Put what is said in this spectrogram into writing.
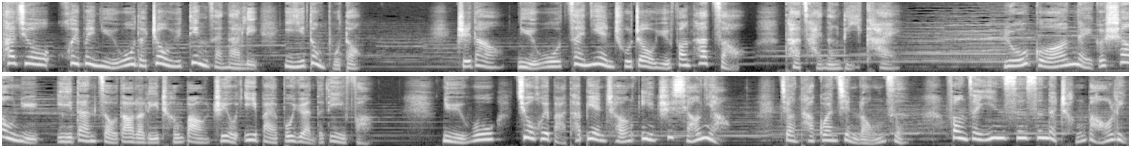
他就会被女巫的咒语定在那里一动不动，直到女巫再念出咒语放他走，他才能离开。如果哪个少女一旦走到了离城堡只有一百步远的地方，女巫就会把她变成一只小鸟，将她关进笼子，放在阴森森的城堡里。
